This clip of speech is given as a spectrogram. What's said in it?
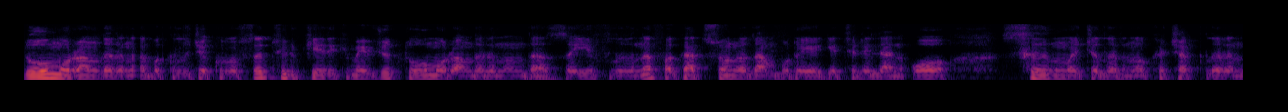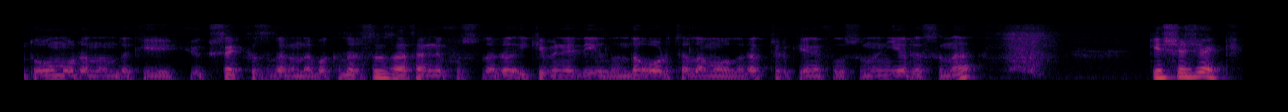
Doğum oranlarına bakılacak olursa Türkiye'deki mevcut doğum oranlarının da zayıflığına fakat sonradan buraya getirilen o sığınmacıların, o kaçakların doğum oranındaki yüksek hızlarına bakılırsa zaten nüfusları 2050 yılında ortalama olarak Türkiye nüfusunun yarısını geçecek.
